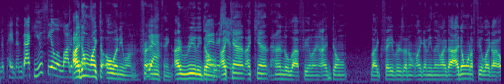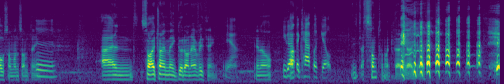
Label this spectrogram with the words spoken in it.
to pay them back. You feel a lot of I don't like to owe anyone for Yeah. anything. I really don't. I, that. can't. I can't handle that feeling. I don't like favors. I don't like anything like that. I don't want to feel like I owe someone something. Mm. And so I try and make good on everything. Yeah. You know, You got Uh, the Catholic guilt. something like that. Yeah. I.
